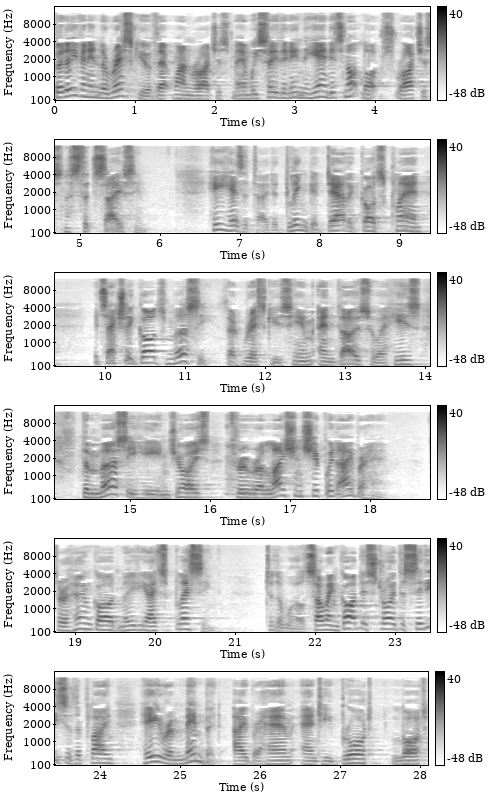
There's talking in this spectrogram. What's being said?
But even in the rescue of that one righteous man, we see that in the end it's not Lot's righteousness that saves him. He hesitated, lingered, doubted God's plan. It's actually God's mercy that rescues him and those who are his. The mercy he enjoys through relationship with Abraham, through whom God mediates blessing to the world. So when God destroyed the cities of the plain, he remembered Abraham and he brought Lot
